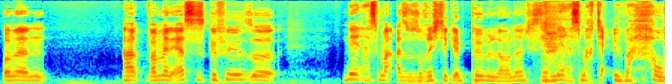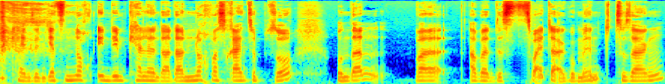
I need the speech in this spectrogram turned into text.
und dann hab, war mein erstes Gefühl so, nee, das macht, also so richtig in Pöbellaune. Ich gesagt, nee, das macht ja überhaupt keinen Sinn, jetzt noch in dem Kalender da noch was rein zu, so. Und dann war aber das zweite Argument zu sagen,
